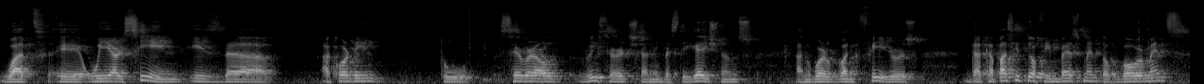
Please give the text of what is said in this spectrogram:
what uh, we are seeing is the, according to several research and investigations and World Bank figures, the capacity of investment of governments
